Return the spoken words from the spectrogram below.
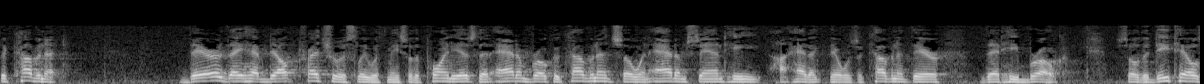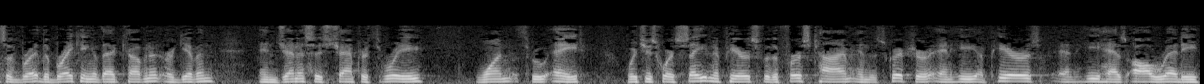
the covenant. There they have dealt treacherously with me. So the point is that Adam broke a covenant. So when Adam sinned, he had a, there was a covenant there that he broke. So the details of the breaking of that covenant are given in Genesis chapter 3, 1 through 8, which is where Satan appears for the first time in the scripture, and he appears and he has already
